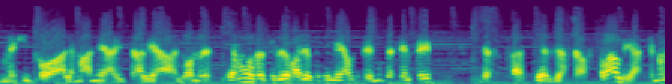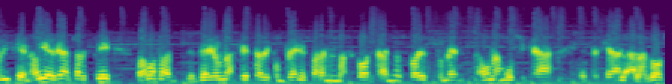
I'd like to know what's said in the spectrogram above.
México, Alemania, Italia, Londres, hemos recibido varios emails de mucha gente desde, desde Australia, que nos dicen, oye Adrián, ¿sabes qué? Vamos a tener una fiesta de cumpleaños para mi mascota, ¿nos puedes poner una música especial a las 2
